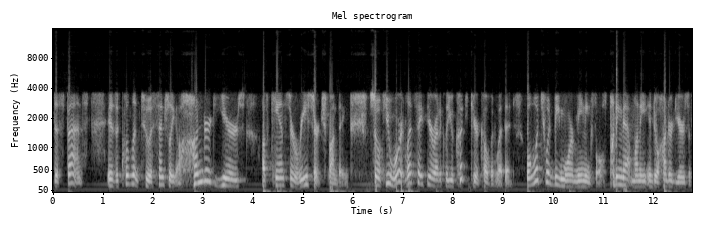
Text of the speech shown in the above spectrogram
dispensed is equivalent to essentially a hundred years of cancer research funding. So if you were, let's say theoretically you could cure COVID with it, well, which would be more meaningful? Putting that money into 100 years of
